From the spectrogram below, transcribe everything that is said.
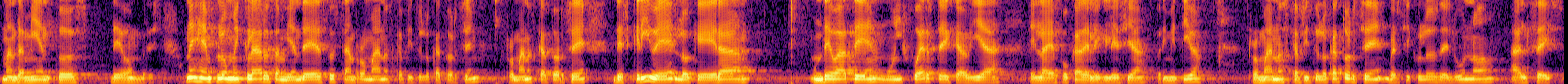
mandamientos de hombres. Un ejemplo muy claro también de eso está en Romanos capítulo 14. Romanos 14 describe lo que era un debate muy fuerte que había en la época de la iglesia primitiva. Romanos capítulo 14, versículos del 1 al 6.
